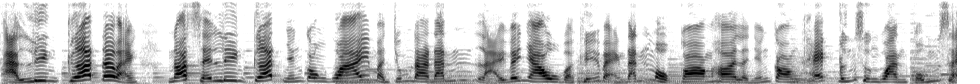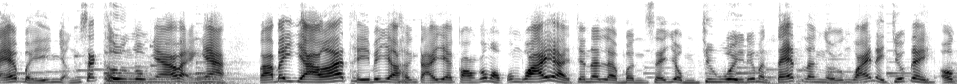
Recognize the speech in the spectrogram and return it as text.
À liên kết đó bạn. Nó sẽ liên kết những con quái mà chúng ta đánh lại với nhau và khi bạn đánh một con thôi là những con khác đứng xung quanh cũng sẽ bị nhận sát thương luôn nha các bạn nha. Và bây giờ á thì bây giờ hiện tại giờ còn có một con quái à cho nên là mình sẽ dùng chiêu quy để mình test lên người con quái này trước đi ok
